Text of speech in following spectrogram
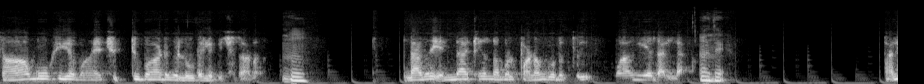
സാമൂഹികമായ ചുറ്റുപാടുകളിലൂടെ ലഭിച്ചതാണ്. അല്ലാതെ എല്ലാറ്റിനും നമ്മൾ പണം കൊടുത്ത് വാങ്ങിയതല്ല. പല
